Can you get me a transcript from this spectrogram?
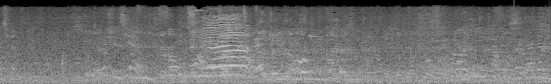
Right.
